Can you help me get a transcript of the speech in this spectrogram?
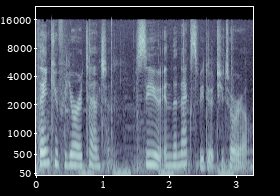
Thank you for your attention. See you in the next video tutorial.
